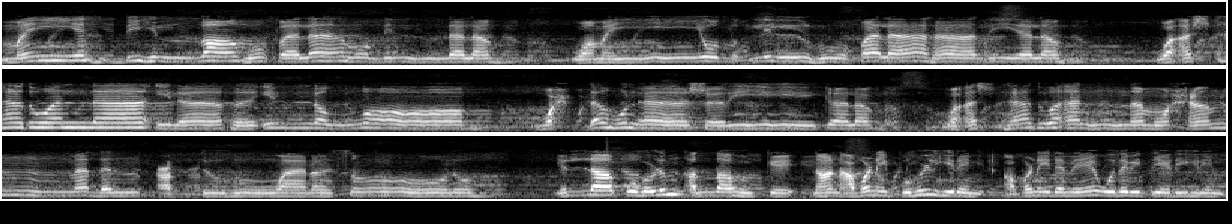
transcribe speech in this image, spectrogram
من يهده الله فلا مضل له ومن يضلله فلا هادي له. وأشهد أن لا إله إلا الله وحده لا شريك له. وأشهد أن محمدا عبده ورسوله. எல்லா புகழும் அல்லாஹுக்கே. நான் அவனை புகழ்கிறேன். அவனிடமே உதவி தேடுகிறேன்.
